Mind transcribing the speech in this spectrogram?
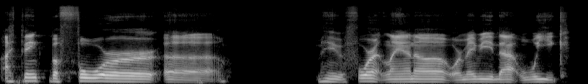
I think before uh maybe before Atlanta or maybe that week,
